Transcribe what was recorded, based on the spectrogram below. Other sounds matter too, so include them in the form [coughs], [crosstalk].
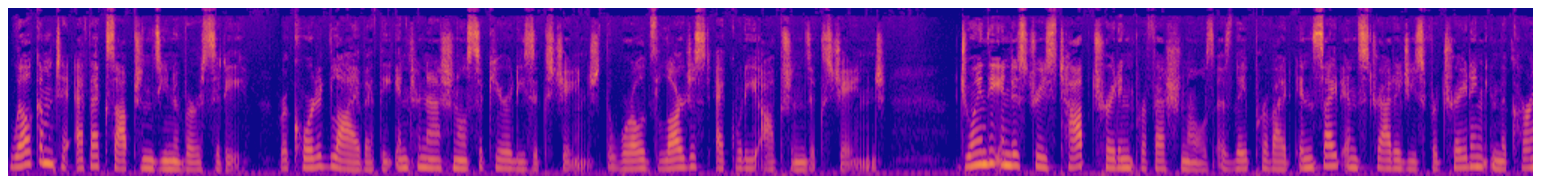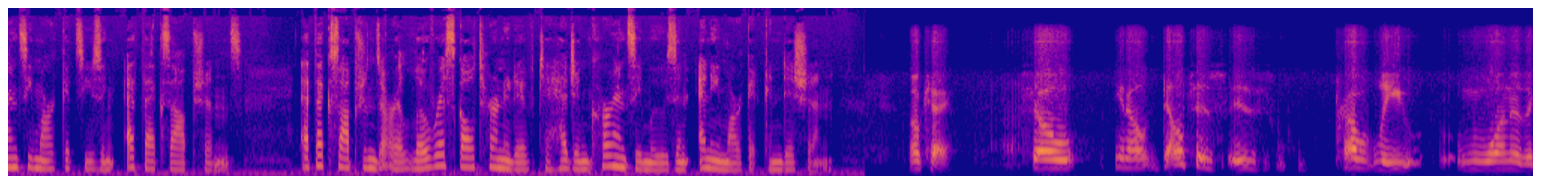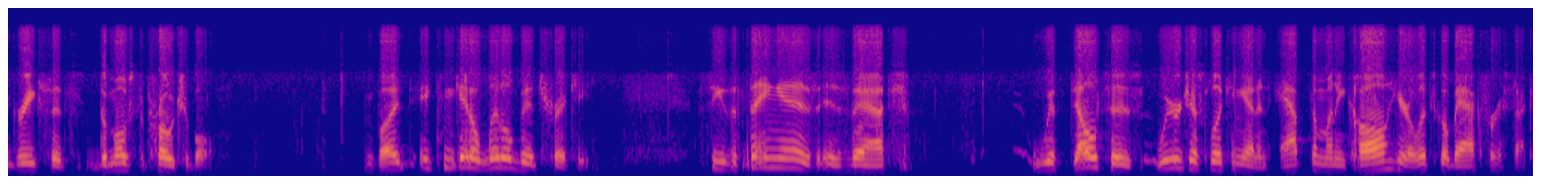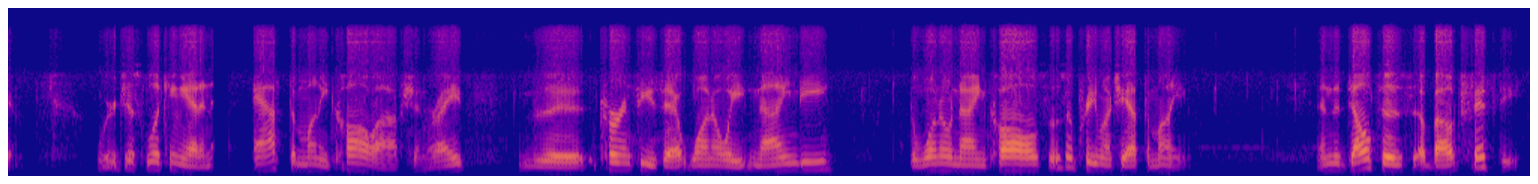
Welcome to FX Options University, recorded live at the International Securities Exchange, the world's largest equity options exchange. Join the industry's top trading professionals as they provide insight and strategies for trading in the currency markets using FX options. FX options are a low risk alternative to hedging currency moves in any market condition. Okay, so, you know, delta is, is probably one of the Greeks that's the most approachable but it can get a little bit tricky. See, the thing is, is that with deltas, we are just looking at an at-the-money call. Here, let's go back for a second. We're just looking at an at-the-money call option, right? The currency is at 108.90. The 109 calls, those are pretty much at the money. And the delta's about 50.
